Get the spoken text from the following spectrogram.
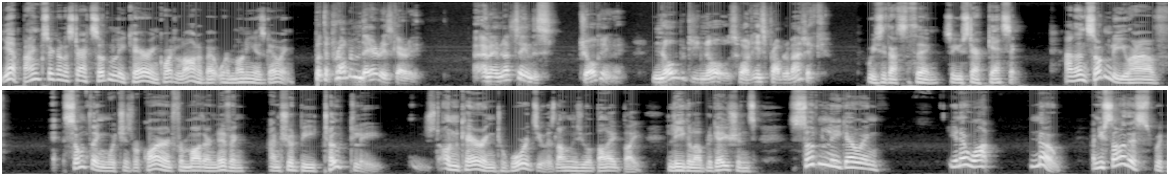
yeah, banks are going to start suddenly caring quite a lot about where money is going. But the problem there is, Gary, and I'm not saying this jokingly, nobody knows what is problematic. We see that's the thing. So you start guessing. And then suddenly you have something which is required for modern living and should be totally just uncaring towards you as long as you abide by legal obligations, suddenly going, you know what? No. And you saw this with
